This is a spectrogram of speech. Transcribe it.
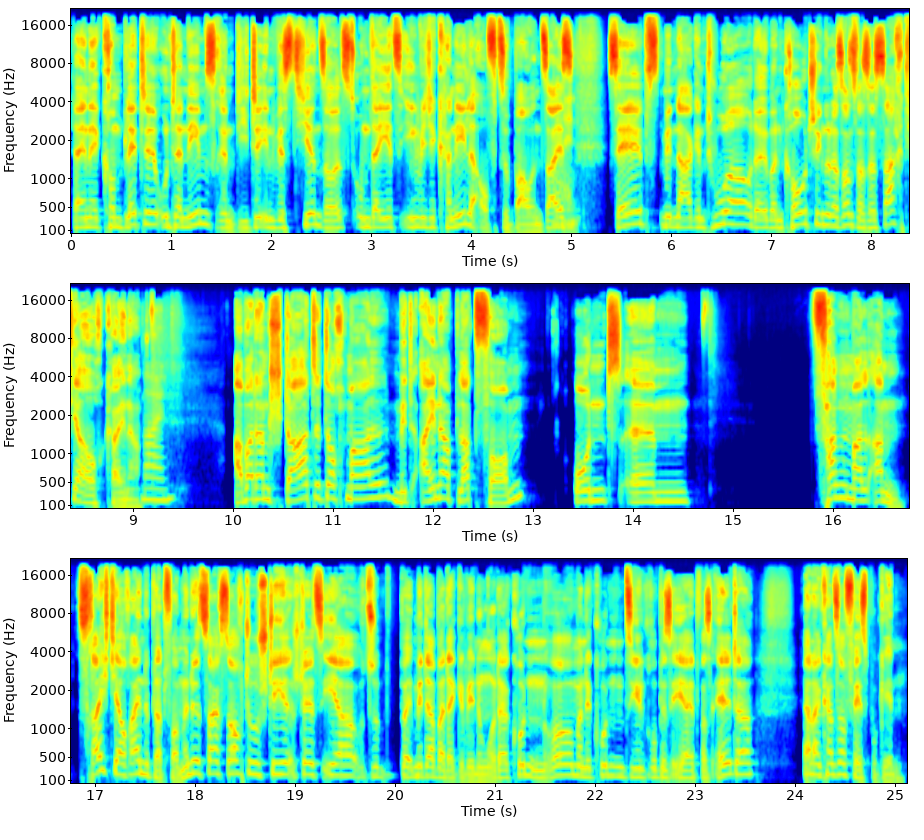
deine komplette Unternehmensrendite investieren sollst, um da jetzt irgendwelche Kanäle aufzubauen. Sei Nein. es selbst mit einer Agentur oder über ein Coaching oder sonst was. Das sagt ja auch keiner. Nein. Aber dann starte doch mal mit einer Plattform und ähm, fang mal an. Es reicht ja auch eine Plattform. Wenn du jetzt sagst, ach, du steh, stellst eher bei Mitarbeitergewinnung oder Kunden, oh, meine Kundenzielgruppe ist eher etwas älter, ja, dann kannst du auf Facebook gehen.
